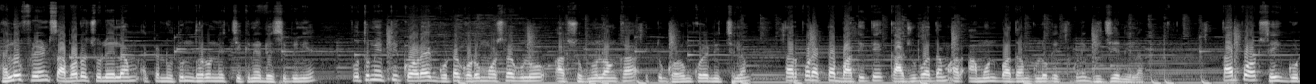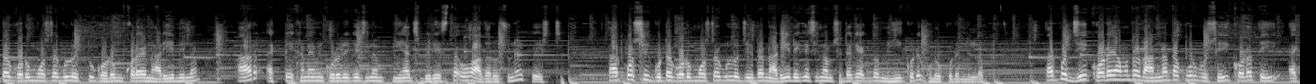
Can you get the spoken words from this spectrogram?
হ্যালো ফ্রেন্ডস, আবারও চলে এলাম একটা নতুন ধরনের চিকেনের রেসিপি নিয়ে। প্রথমে একটি কড়াই গোটা গরম মশলাগুলো আর শুকনো লঙ্কা একটু গরম করে নিচ্ছিলাম। তারপর একটা বাটিতে কাজু বাদাম আর আমন বাদামগুলোকে একটুখানি ভিজিয়ে নিলাম। তারপর সেই গোটা গরম মশলাগুলো একটু গরম কড়ায় নাড়িয়ে নিলাম। আর একটা এখানে আমি করে রেখেছিলাম পেঁয়াজ, বেরেস্তা ও আদা রসুনের পেস্ট। তারপর সেই গোটা গরম মশলাগুলো যেটা নাড়িয়ে রেখেছিলাম সেটাকে একদম মিহি করে গুঁড়ো করে নিলাম। তারপর যে কড়াই আমরা রান্নাটা করব সেই কড়াতেই এক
